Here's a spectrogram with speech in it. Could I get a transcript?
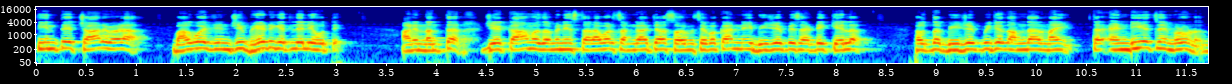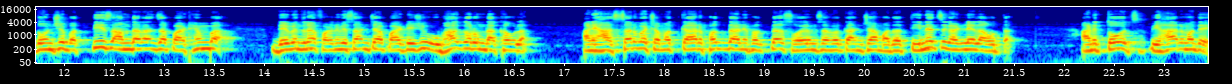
तीन ते चार वेळा भागवतजींची भेट घेतलेली होते. आणि नंतर जे काम जमिनी स्तरावर संघाच्या स्वयंसेवकांनी बी जे पीसाठी केलं फक्त बी जे पीचेच आमदार नाही तर एन डी एचे मिळून दोनशे बत्तीस आमदारांचा पाठिंबा देवेंद्र फडणवीसांच्या पाठीशी उभा करून दाखवला. आणि हा सर्व चमत्कार फक्त आणि फक्त स्वयंसेवकांच्या मदतीनेच घडलेला होता. आणि तोच बिहारमध्ये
